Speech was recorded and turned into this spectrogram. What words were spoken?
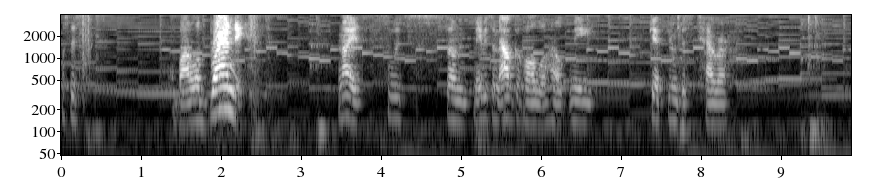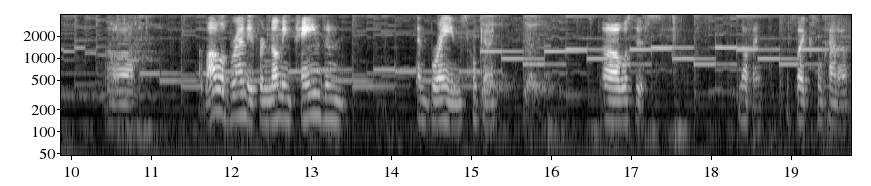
What's this? A bottle of brandy! Nice. Some, maybe some alcohol will help me get through this terror. Uh, a bottle of brandy for numbing pains and and brains. Okay. Uh, what's this? Nothing. It's like some kind of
